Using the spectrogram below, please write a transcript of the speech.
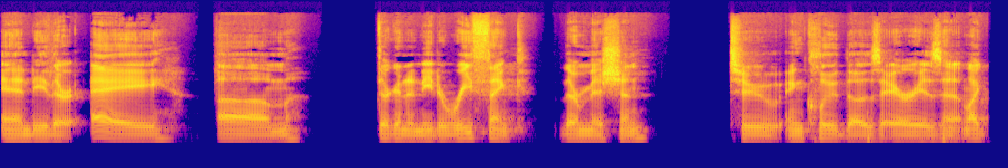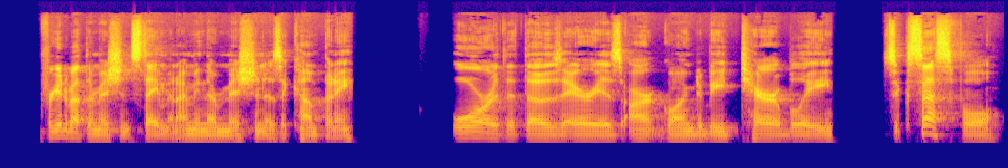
and either a um, they're going to need to rethink their mission to include those areas in it. Like, forget about their mission statement. I mean, their mission as a company, or that those areas aren't going to be terribly successful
